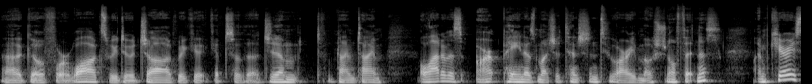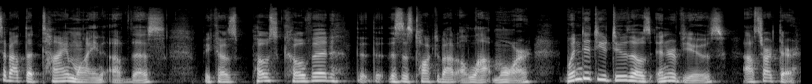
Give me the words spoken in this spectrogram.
uh, go for walks, we do a jog, we get, get to the gym from time to time. A lot of us aren't paying as much attention to our emotional fitness. I'm curious about the timeline of this because post COVID, th- th- this is talked about a lot more. When did you do those interviews? I'll start there.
